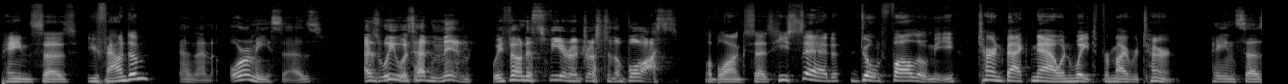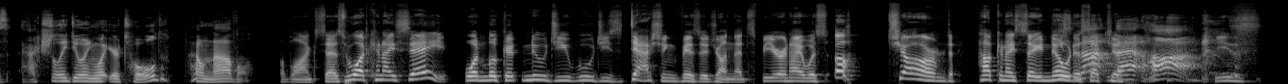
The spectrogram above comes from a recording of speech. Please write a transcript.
Paine says, "You found him?" And then Ormi says, "As we was heading in, we found a sphere addressed to the boss." LeBlanc says, "He said, don't follow me. Turn back now and wait for my return." Paine says, "Actually doing what you're told? How novel." LeBlanc says, What can I say? One look at Noojie Woojie's dashing visage on that sphere, and I was, oh, charmed. How can I say no he's to not such a. that hot. He's,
